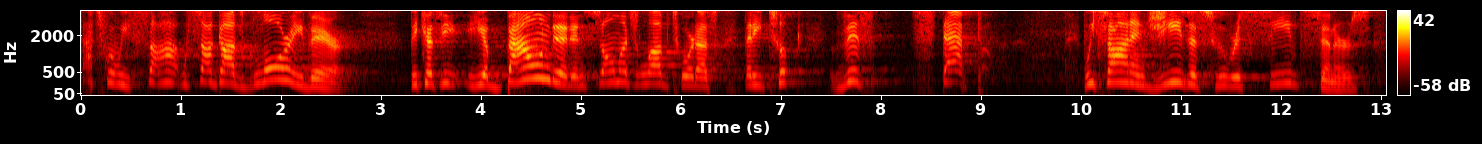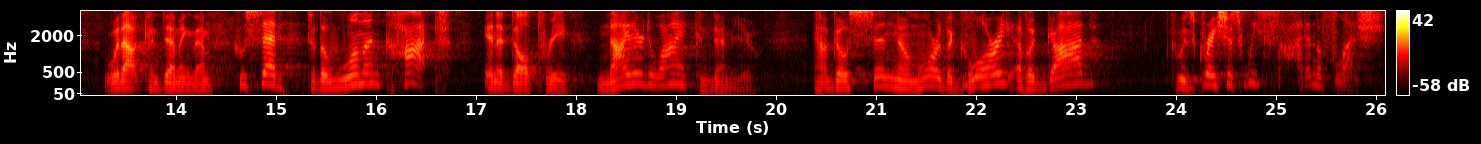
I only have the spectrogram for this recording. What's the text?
that's where we saw, we saw God's glory there because he, he abounded in so much love toward us that he took this step. We saw it in Jesus who received sinners without condemning them, who said to the woman caught in adultery, Neither do I condemn you. Now go sin no more. The glory of a God who is gracious, we saw it in the flesh.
